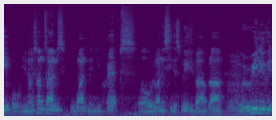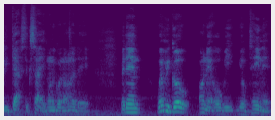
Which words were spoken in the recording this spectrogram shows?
people, you know, sometimes we want the new crepes or we want to see this movie, blah blah Mm. and we're really, really gassed, excited, want to go on a holiday. But then when we go on it or we, we obtain it,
